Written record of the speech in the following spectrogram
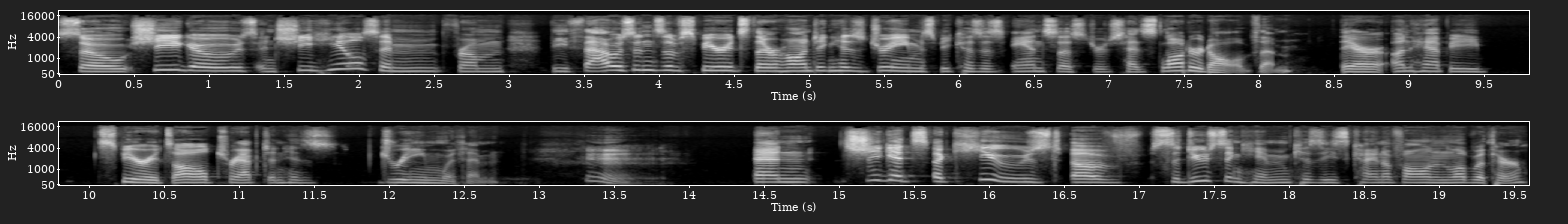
So she goes and she heals him from the thousands of spirits that are haunting his dreams because his ancestors had slaughtered all of them. They are unhappy spirits all trapped in his dream with him. Hmm. And she gets accused of seducing him because he's kind of fallen in love with her.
